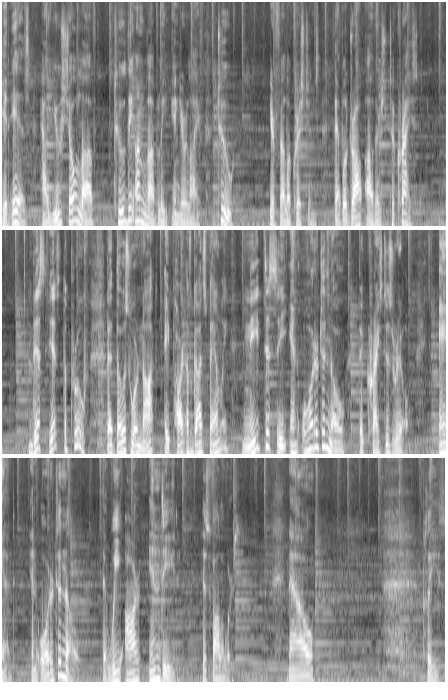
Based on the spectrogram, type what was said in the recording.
It is how you show love to the unlovely in your life, to your fellow Christians, that will draw others to Christ. This is the proof that those who are not a part of God's family need to see in order to know that Christ is real and in order to know that we are indeed His followers. Now, please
